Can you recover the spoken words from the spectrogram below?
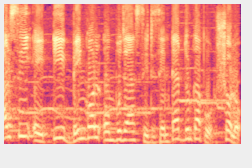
R C eighty Bengal Ambuja city centre Durgapur ষোলো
